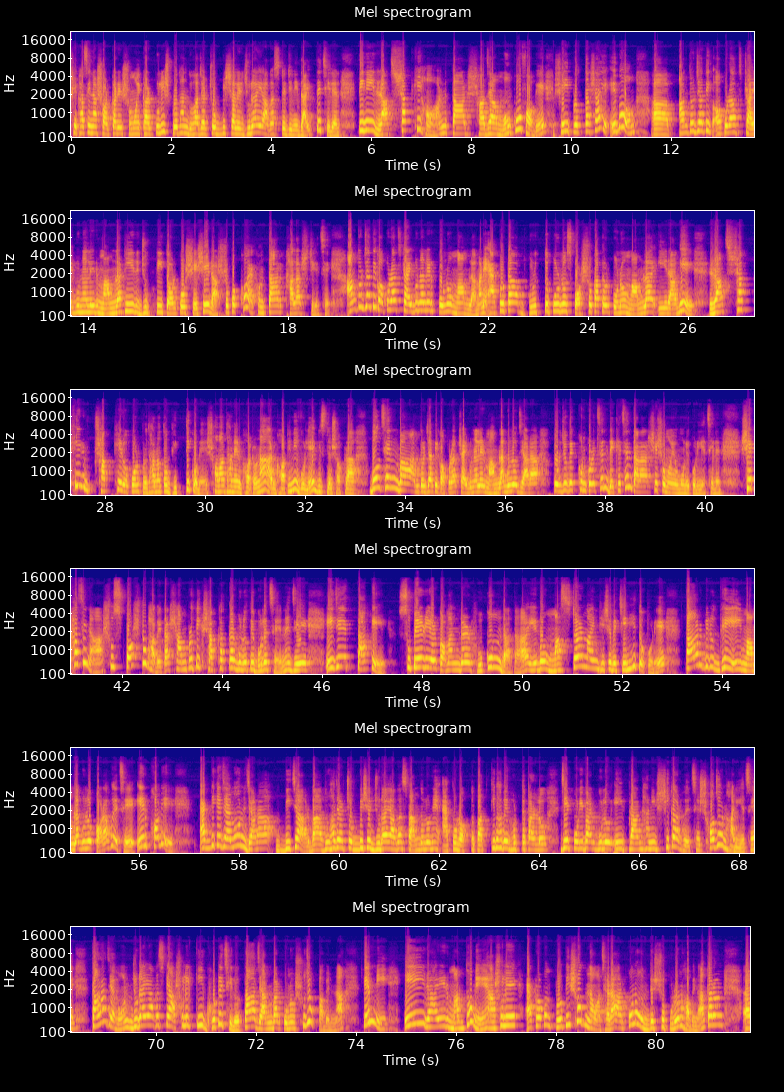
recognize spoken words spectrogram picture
শেখ হাসিনা সরকারের সময়কার পুলিশ প্রধান দু হাজার চব্বিশ সালের জুলাই আগস্টে যিনি দায়িত্বে ছিলেন, তিনি রাজসাক্ষী হন, তার সাজা মৌকুফ হবে সেই প্রত্যাশায় এবং আন্তর্জাতিক অপরাধ ট্রাইব্যুনালের মামলাটির যুক্তি তর্ক শেষে রাষ্ট্রপক্ষ এখন তার খালাস চেয়েছে। আন্তর্জাতিক অপরাধ ট্রাইব্যুনালের কোনো মামলা মানে এতটা গুরুত্বপূর্ণ স্পর্শকাতর কোনো মামলা এর আগে রাজসাক্ষীর সাক্ষ্যের ওপর প্রধানত ভিত্তি করে সমাধানের ঘটনা আর ঘটেনি বলে বিশ্লেষকরা বলছেন বা আন্তর্জাতিক অপরাধ ট্রাইব্যুনালের মামলাগুলো যারা পর্যবেক্ষণ করেছেন, দেখেছেন, তারা সে সময়ও মনে করিয়েছিলেন। শেখ হাসিনা সুস্পষ্টভাবে তার সাম্প্রতিক সাক্ষাৎকারগুলোতে বলেছেন যে এই যে তাকে সুপেরিয়র কমান্ডার হুকুমদাতা এবং মাস্টার মাইন্ড হিসেবে চিহ্নিত করে তার বিরুদ্ধে এই মামলাগুলো করা হয়েছে, এর ফলে একদিকে যেমন যারা বিচার বা দু হাজার জুলাই আগস্ট আন্দোলনে এত রক্তপাত কীভাবে ঘটতে পারল, যে পরিবারগুলো এই প্রাণহানির শিকার হয়েছে, স্বজন হারিয়েছে, তারা যেমন জুলাই আগস্টে আসলে কি ঘটেছিল তা জানবার কোনো সুযোগ পাবেন না, তেমনি এই রায়ের মাধ্যমে আসলে একরকম প্রতিশোধ নেওয়া ছাড়া আর কোনো উদ্দেশ্য পূরণ হবে না। কারণ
